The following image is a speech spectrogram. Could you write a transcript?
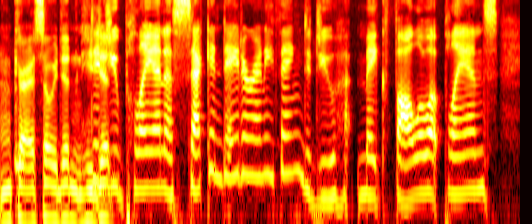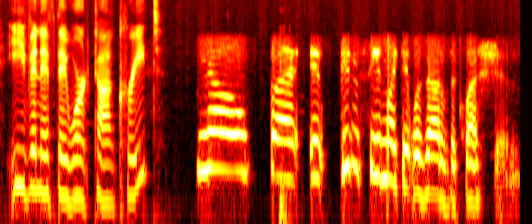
Okay. So he didn't. He did, did. you plan a second date or anything? Did you make follow up plans, even if they weren't concrete? No, but it didn't seem like it was out of the question.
